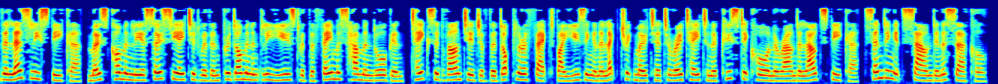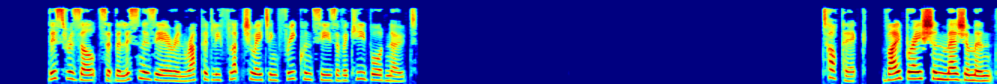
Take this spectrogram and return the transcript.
The Leslie speaker, most commonly associated with and predominantly used with the famous Hammond organ, takes advantage of the Doppler effect by using an electric motor to rotate an acoustic horn around a loudspeaker, sending its sound in a circle. This results at the listener's ear in rapidly fluctuating frequencies of a keyboard note. Vibration measurement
